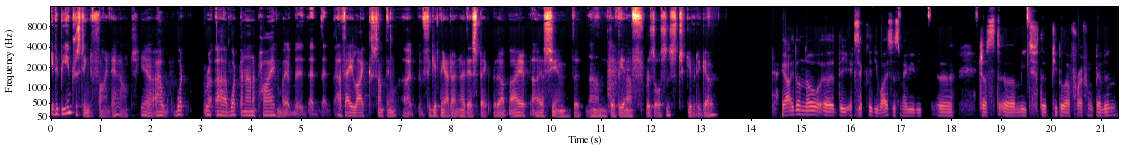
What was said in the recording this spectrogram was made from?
It'd be interesting to find out. Yeah, uh, what uh, what banana Pi uh, are they like? Something? Uh, forgive me, I don't know their spec, but I I assume that um, there'd be enough resources to give it a go. Yeah, I don't know uh, the exactly devices. Maybe we uh, just meet the people of Freifunk Berlin,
